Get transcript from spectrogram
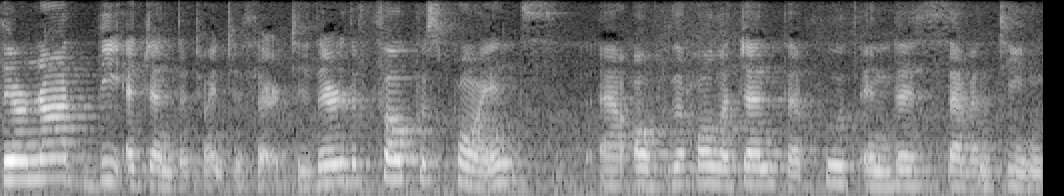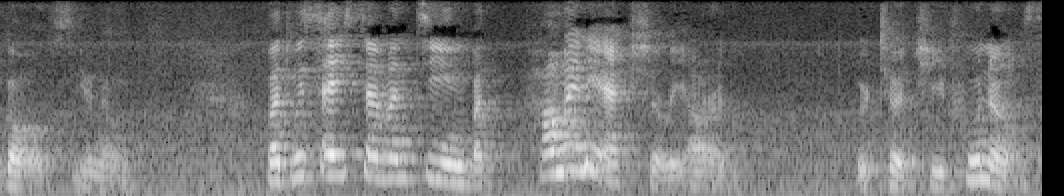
they're not the Agenda 2030. They're the focus points uh, of the whole agenda put in these 17 goals, you know. But we say 17, but how many actually are to achieve? Who knows?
